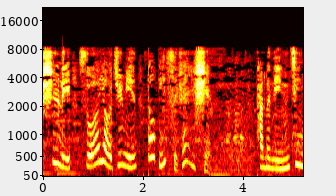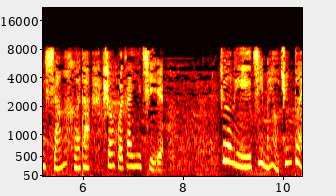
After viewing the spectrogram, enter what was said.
市里所有居民都彼此认识，他们宁静祥和的生活在一起。这里既没有军队，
